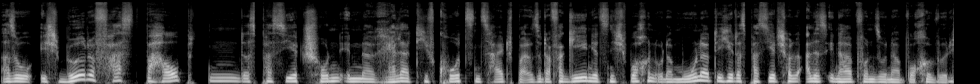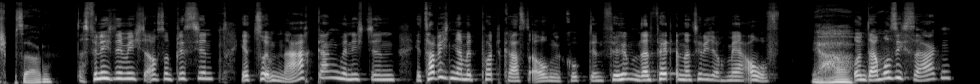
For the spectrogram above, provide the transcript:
Also ich würde fast behaupten, das passiert schon in einer relativ kurzen Zeitspanne. Also da vergehen jetzt nicht Wochen oder Monate Monate hier, das passiert schon alles innerhalb von so einer Woche, würde ich sagen. Das finde ich nämlich auch so ein bisschen, jetzt so im Nachgang, wenn ich den, jetzt habe ich ihn ja mit Podcast-Augen geguckt, den Film, und dann fällt er natürlich auch mehr auf. Ja. Und da muss ich sagen,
